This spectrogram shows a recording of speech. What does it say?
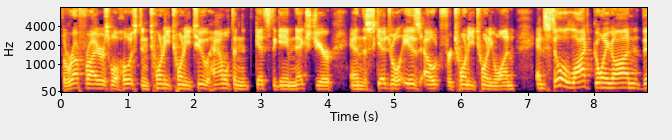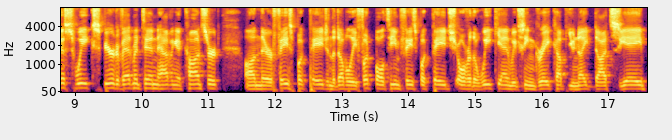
the Roughriders will host in 2022. Hamilton gets the game next year, and the schedule is out for 2021. And still a lot going on this week. Spirit of Edmonton having a concert on their Facebook page and the Double E football team Facebook page over the weekend. We've seen greycupunite.ca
